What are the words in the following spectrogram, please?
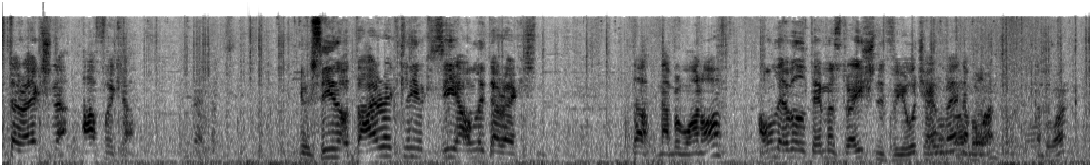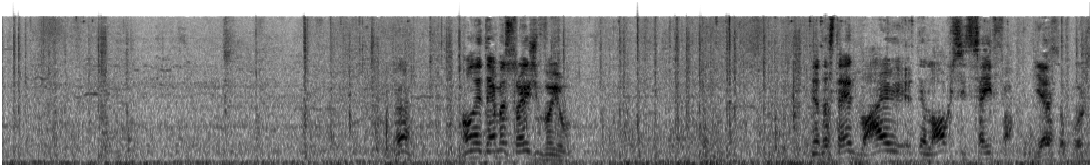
This direction, Africa. You see not directly, you see only direction. So, number one off. Only a little demonstration for you, gentlemen. Number one. Number one. Yeah. Only demonstration for you. You understand why the locks is safer? Yes, of course.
